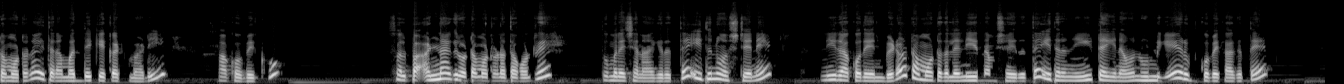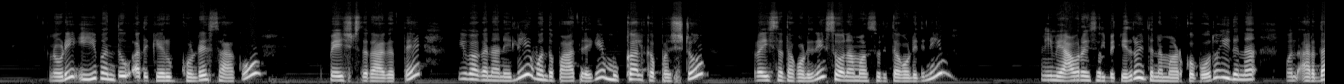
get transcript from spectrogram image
ಟೊಮೊಟೊನ ಈ ಥರ ಮಧ್ಯಕ್ಕೆ ಕಟ್ ಮಾಡಿ ಹಾಕೋಬೇಕು. ಸ್ವಲ್ಪ ಹಣ್ಣಾಗಿರೋ ಟೊಮೊಟೊನ ತೊಗೊಂಡ್ರೆ ತುಂಬಾ ಚೆನ್ನಾಗಿರುತ್ತೆ. ಇದನ್ನು ಅಷ್ಟೇ ನೀರು ಹಾಕೋದೇನು ಬೇಡ, ಟೊಮೊಟೊದಲ್ಲಿ ನೀರಿನ ಅಂಶ ಇರುತ್ತೆ. ಇದನ್ನು ನೀಟಾಗಿ ನಾವು ನುಣ್ಣಿಗೆ ರುಬ್ಕೋಬೇಕಾಗುತ್ತೆ. ನೋಡಿ, ಈ ಒಂದು ಅದಕ್ಕೆ ರುಬ್ಕೊಂಡ್ರೆ ಸಾಕು, ಪೇಸ್ಟ್ ಥರ ಆಗುತ್ತೆ. ಇವಾಗ ನಾನಿಲ್ಲಿ ಒಂದು ಪಾತ್ರೆಗೆ ಮುಕ್ಕಾಲು ಕಪ್ಪಷ್ಟು ರೈಸ್ನ ತೊಗೊಂಡಿದ್ದೀನಿ, ಸೋನಾ ಮಸೂರಿ ತೊಗೊಂಡಿದ್ದೀನಿ. ನೀವು ಯಾವ ರೈಸಲ್ಲಿ ಬೇಕಿದ್ರೂ ಇದನ್ನು ಮಾಡ್ಕೋಬೋದು. ಇದನ್ನು ಒಂದು ಅರ್ಧ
